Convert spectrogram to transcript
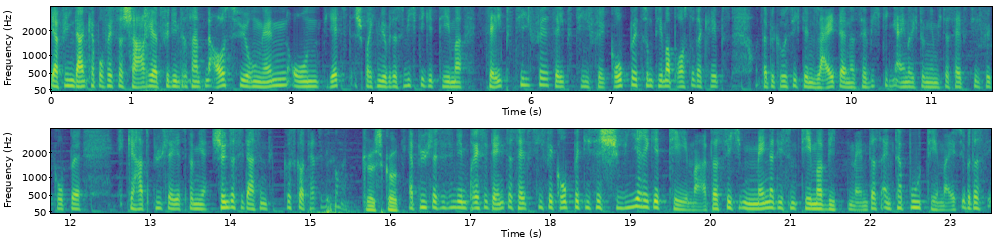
Ja, vielen Dank, Herr Professor Schariat, für die interessanten Ausführungen. Und jetzt sprechen wir über das wichtige Thema Selbsthilfe, Selbsthilfegruppe zum Thema Prostatakrebs. Und da begrüße ich den Leiter einer sehr wichtigen Einrichtung, nämlich der Selbsthilfegruppe Gerhard Büchler jetzt bei mir. Schön, dass Sie da sind. Grüß Gott, herzlich willkommen. Grüß Gott. Herr Büchler, Sie sind eben Präsident der Selbsthilfegruppe. Dieses schwierige Thema, dass sich Männer diesem Thema widmen, das ein Tabuthema ist, über das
